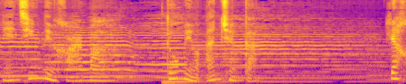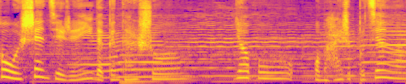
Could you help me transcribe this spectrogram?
年轻女孩嘛，都没有安全感。然后我善解人意的跟他说：“要不我们还是不见了？”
